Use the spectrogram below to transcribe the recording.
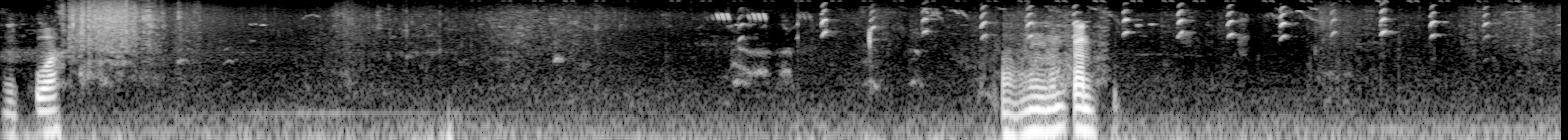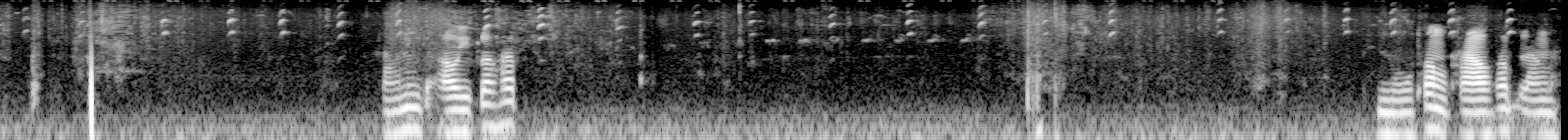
ไม่ กลัวฝั่งนี้น้ำกันฝั่งนี้ก็เอาอีกแล้วครับหนูท่องขาวครับหลังนะ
